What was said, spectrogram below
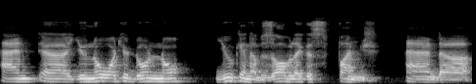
and uh, you know what you don't know, you can absorb like a sponge. And uh,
